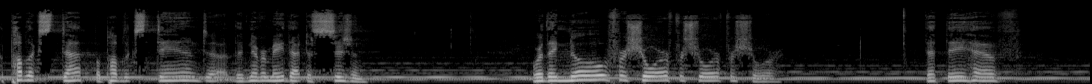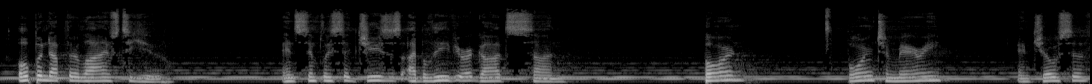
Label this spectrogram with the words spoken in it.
a public step, a public stand. Uh, they've never made that decision where they know for sure, for sure, for sure that they have opened up their lives to you and simply said, Jesus, I believe you're a God's son, born, born to Mary and Joseph.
